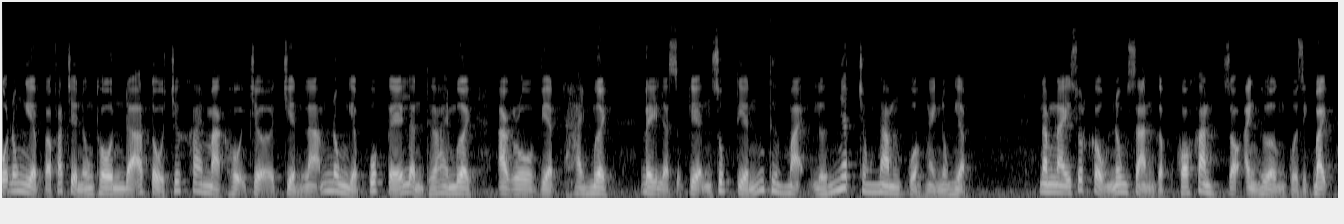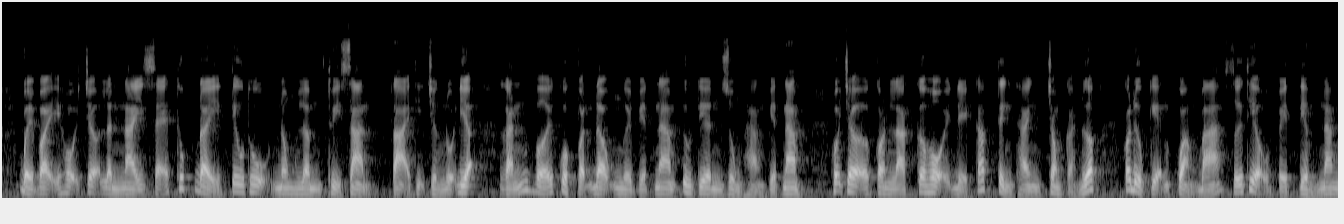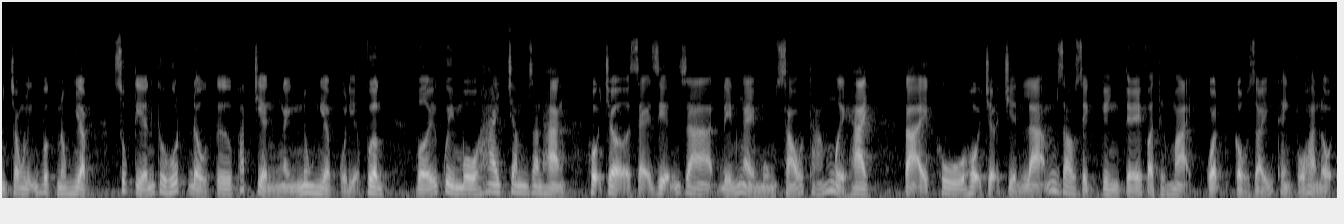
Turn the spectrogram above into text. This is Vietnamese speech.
Bộ Nông nghiệp và Phát triển Nông thôn đã tổ chức khai mạc hội trợ triển lãm nông nghiệp quốc tế lần thứ 20 Agro Việt 20. Đây là sự kiện xúc tiến thương mại lớn nhất trong năm của ngành nông nghiệp. Năm nay xuất khẩu nông sản gặp khó khăn do ảnh hưởng của dịch bệnh, bởi vậy hội trợ lần này sẽ thúc đẩy tiêu thụ nông lâm thủy sản tại thị trường nội địa gắn với cuộc vận động người Việt Nam ưu tiên dùng hàng Việt Nam. Hội trợ còn là cơ hội để các tỉnh thành trong cả nước có điều kiện quảng bá, giới thiệu về tiềm năng trong lĩnh vực nông nghiệp, xúc tiến thu hút đầu tư phát triển ngành nông nghiệp của địa phương. Với quy mô 200 gian hàng, hội trợ sẽ diễn ra đến ngày 6 tháng 12 tại khu hội trợ triển lãm giao dịch kinh tế và thương mại quận Cầu Giấy, thành phố Hà Nội.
